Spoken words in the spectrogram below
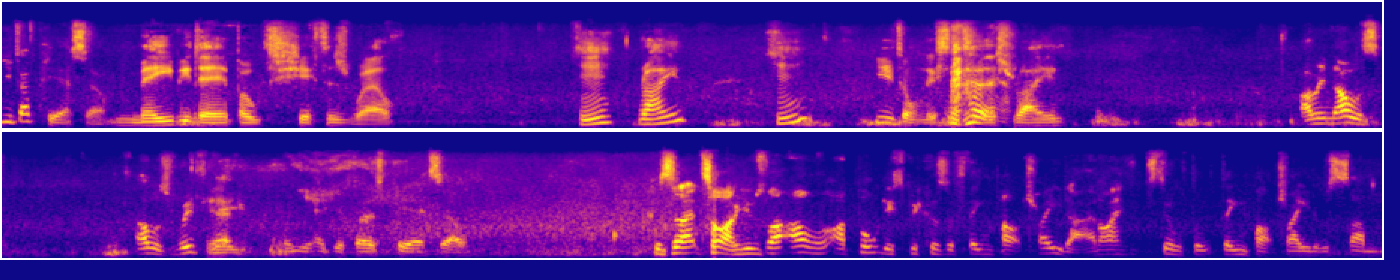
You've had PSL. Maybe they're both shit as well. Hmm, Ryan? Hmm. You don't listen to this, Ryan. I mean, I was, I was with Yeah. you when you had your first PSL. Because at that time, he was like, "Oh, I bought this because of Theme Park Trader," and I still thought Theme Park Trader was some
